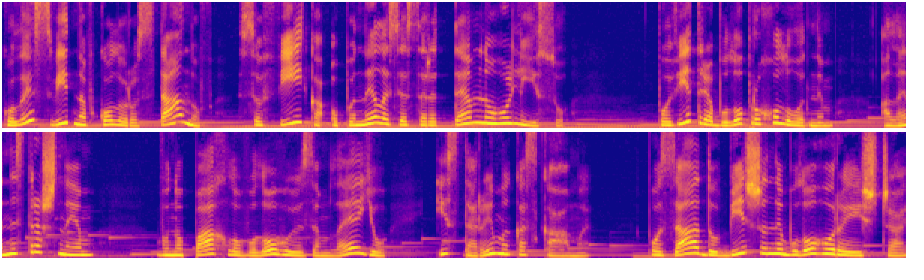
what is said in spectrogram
Коли світ навколо розтанув, Софійка опинилася серед темного лісу. Повітря було прохолодним, але не страшним. Воно пахло вологою землею і старими казками. Позаду більше не було горища,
